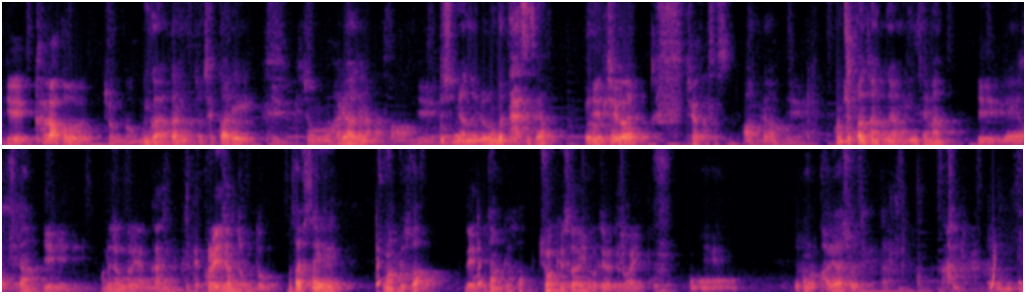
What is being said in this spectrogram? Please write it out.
이게 컬러도 좀 너무 그러니까 약간 좀 색깔이 예, 좀 화려하진 않아서 예. 쓰시면은 이런 걸 다 쓰세요? 이런 예, 표현을? 제가 제가 다 썼습니다. 아 그래요? 예, 그럼 출판사는 그냥 인쇄만 예, 레이아웃이랑 예, 예, 예. 어느 정도 약간 그 데코레이션 정도. 사실상 이게 중학교 수학? 네, 고등학교 수학? 중학교 수학이 중학교 그대로 수학. 들어가 있고. 어, 이런 걸 과외하셔도 되겠다. 그럼 인쇄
